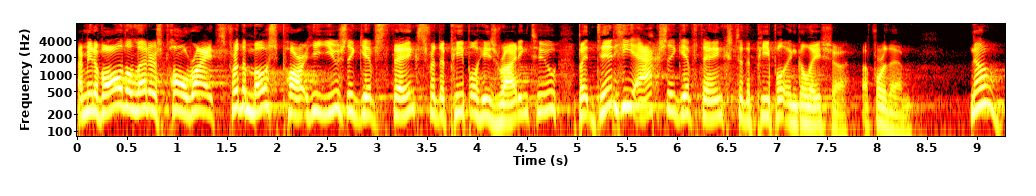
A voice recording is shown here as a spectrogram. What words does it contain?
I mean, of all the letters Paul writes, for the most part, he usually gives thanks for the people he's writing to, but did he actually give thanks to the people in Galatia for them? No.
